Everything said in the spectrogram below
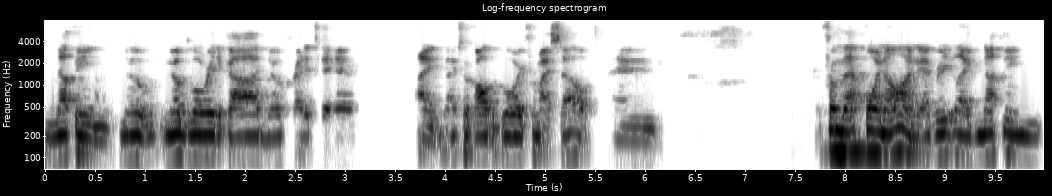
Nothing, no, no glory to God, no credit to Him. I, I took all the glory for myself, and from that point on, every like nothing,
